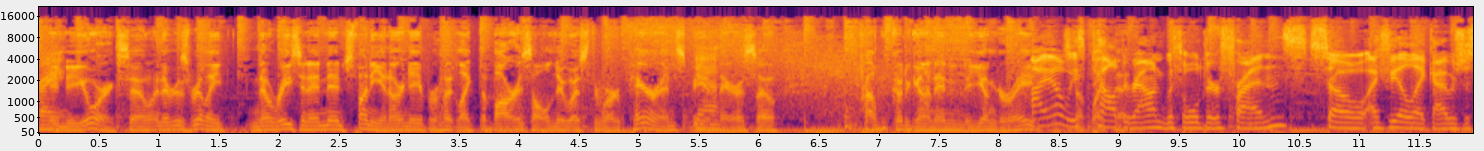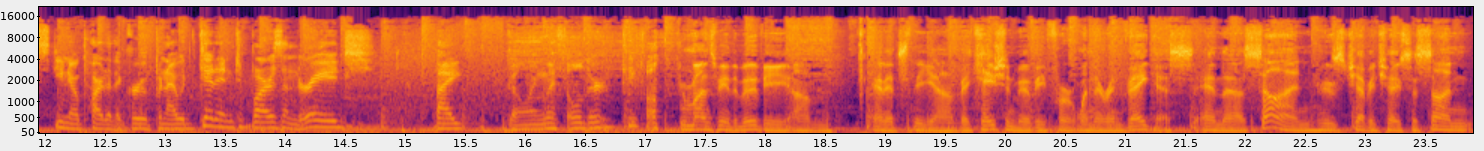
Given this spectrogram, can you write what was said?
Right. in New York. So there was really no reason. And it's funny, in our neighborhood, like the bars all knew us through our parents being Yeah. there. So probably could have gone in at a younger age. I always stuff like palled around with older friends, so I feel like I was just you know part of the group, and I would get into bars underage by going with older people. Reminds me of the movie, um, and it's the uh, vacation movie for when they're in Vegas. And the son, who's Chevy Chase's son,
